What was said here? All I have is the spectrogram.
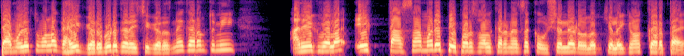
त्यामुळे तुम्हाला काही गडबड करायची गरज नाही. कारण तुम्ही अनेक वेळा एक तासामध्ये पेपर सॉल्व्ह करण्याचं कौशल्य डेव्हलप केलं किंवा करताय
